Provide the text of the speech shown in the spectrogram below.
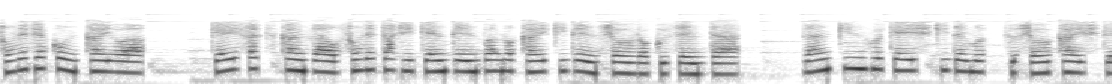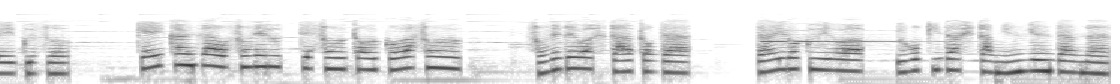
それじゃ今回は、警察官が恐れた事件現場の怪奇現象6選だ。ランキング形式で6つ紹介していくぞ。警官が恐れるって相当怖そう。それではスタートだ。第6位は、動き出した人間だな。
